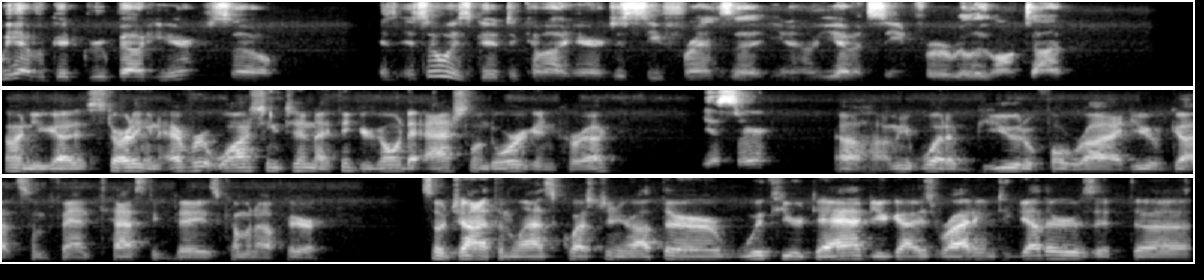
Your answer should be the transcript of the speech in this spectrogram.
we have a good group out here, so it's, it's always good to come out here and just see friends that you know you haven't seen for a really long time. Oh, and you guys starting in Everett, Washington. I think you're going to Ashland, Oregon, correct? Yes, sir. Oh, I mean, what a beautiful ride. You have got some fantastic days coming up here. So, Jonathan, last question. You're out there with your dad. You guys riding together. Is it, uh,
